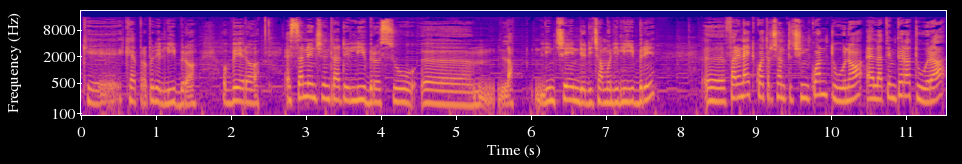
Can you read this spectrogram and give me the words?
che, che, è proprio del libro, ovvero essendo incentrato il libro sull'incendio, ehm, diciamo, di libri, eh, Fahrenheit 451 è la temperatura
